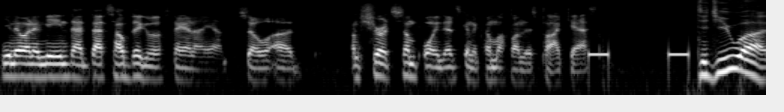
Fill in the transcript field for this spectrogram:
you know what I mean. That that's how big of a fan I am. So uh, I'm sure at some point that's going to come up on this podcast. Did you uh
